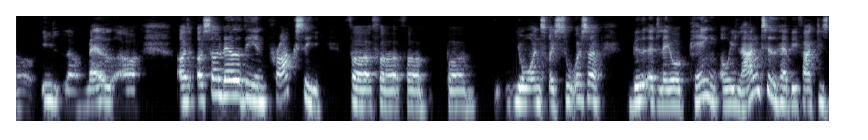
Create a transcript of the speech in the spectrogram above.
og ild og mad. Og, og, og så lavede vi en proxy for, for, for, for jordens ressourcer ved at lave penge. Og i lang tid har vi faktisk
